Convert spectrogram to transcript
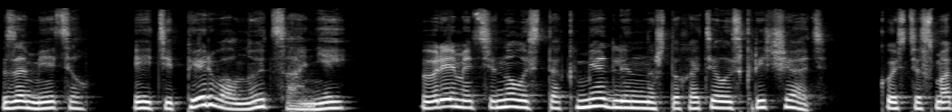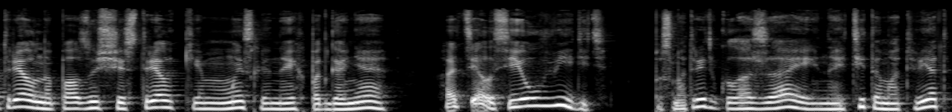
заметил, и теперь волнуется о ней. Время тянулось так медленно, что хотелось кричать. Костя смотрел на ползущие стрелки, мысленно их подгоняя. Хотелось ее увидеть, посмотреть в глаза и найти там ответ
